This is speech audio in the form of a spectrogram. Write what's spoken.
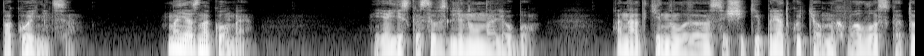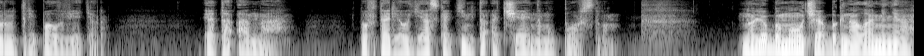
«Покойница. Моя знакомая». Я искоса взглянул на Любу. Она откинула со щеки прядку темных волос, которую трепал ветер. «Это она», — повторил я с каким-то отчаянным упорством. Но Люба молча обогнала меня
